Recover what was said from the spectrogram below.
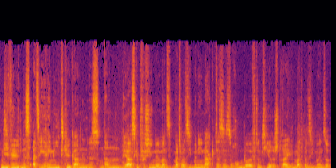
in die Wildnis als Eremit gegangen ist. Und dann, ja, es gibt verschiedene, man, manchmal sieht man ihn nackt, dass er so rumläuft und Tiere streichelt, manchmal sieht man ihn so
